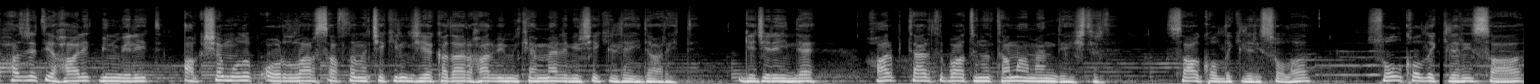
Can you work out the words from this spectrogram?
Hazreti Halid bin Velid akşam olup ordular saflarına çekilinceye kadar harbi mükemmel bir şekilde idare etti. Geceleyinde harp tertibatını tamamen değiştirdi. Sağ koldakileri sola, sol koldakileri sağa,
